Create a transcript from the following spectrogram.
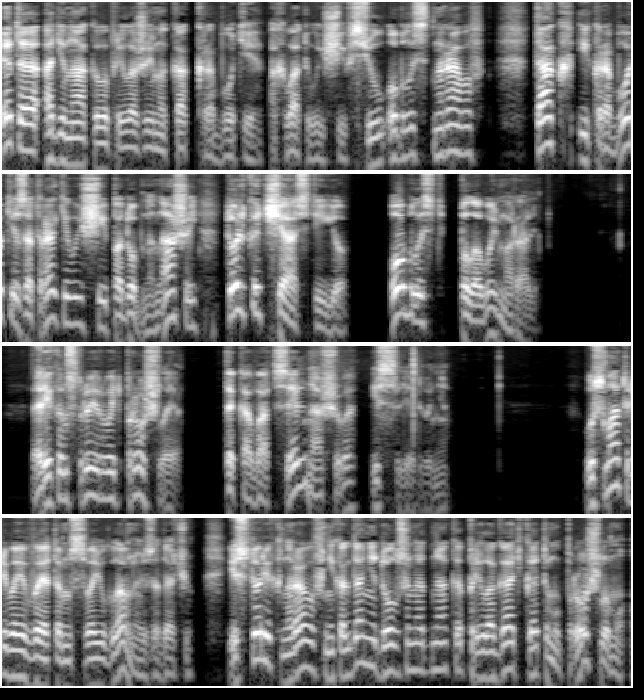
Это одинаково приложимо как к работе, охватывающей всю область нравов, так и к работе, затрагивающей, подобно нашей, только часть ее, область половой морали. Реконструировать прошлое – такова цель нашего исследования. Усматривая в этом свою главную задачу, историк нравов никогда не должен, однако, прилагать к этому прошлому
